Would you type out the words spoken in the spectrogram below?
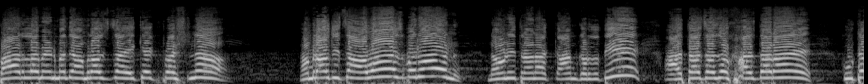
पार्लमेंटमध्ये अमरावतीचा एक एक प्रश्न अमरावतीचा आवाज बनवून नवनीत राणा काम करत होती. आताचा जो खासदार आहे कुठं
